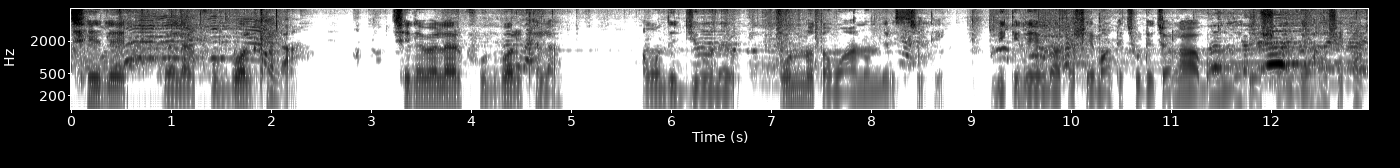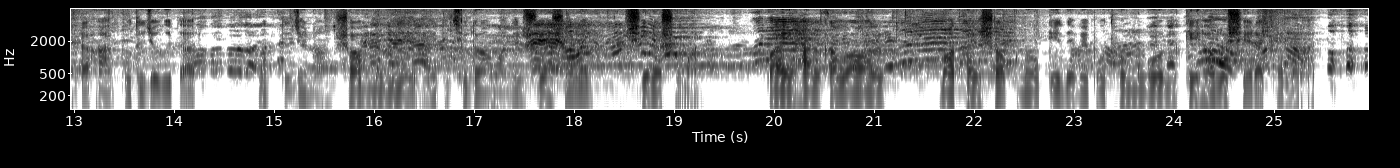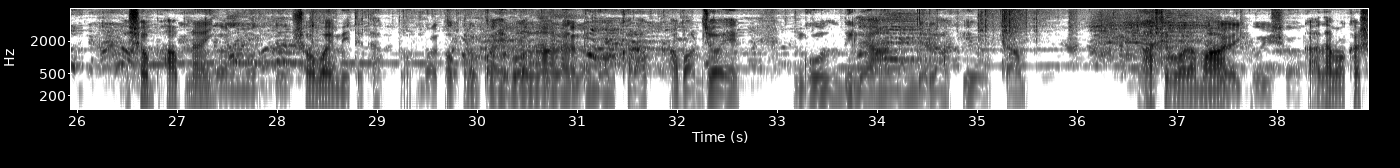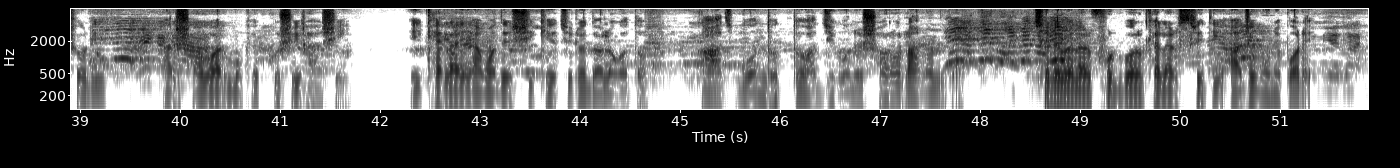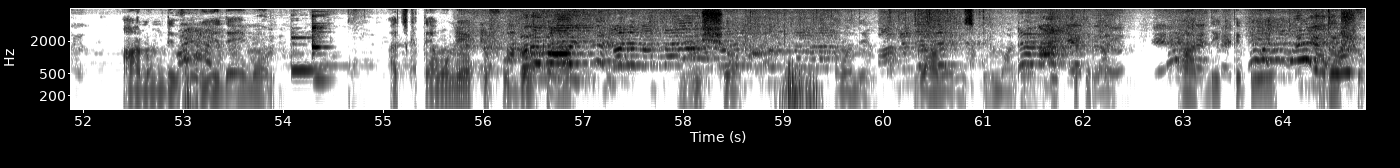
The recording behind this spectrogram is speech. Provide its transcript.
ছেলেবেলার football খেলা। ছেলেবেলার football খেলা আমাদের জীবনের অন্যতম আনন্দের স্মৃতি। বিকেলের বাতাসে মাঠে ছুটে চলা, বন্ধুদের সঙ্গে হাসি ঠাট্টা আর প্রতিযোগিতার উত্তেজনা, সব মিলিয়ে এটি ছিল আমাদের শৈশবের সেরা সময়। পায়ে হালকা বল, মাথায় স্বপ্ন, কে দেবে প্রথম গোল, কে হবে সেরা খেলোয়াড়। এসব ভাবনায় সবাই মেতে থাকতো। কখনো পায়ে বল না লাগলে মন খারাপ আবার জয়ে গোল দিলে আনন্দে লাফিয়ে উঠতাম। ঘাসে ভরা মাঠ কাদা মাখা শরীর আর সবার মুখে খুশির হাসি। এই খেলায় আমাদের শিখিয়েছিল দলগত কাজ বন্ধুত্ব আর জীবনের সরল আনন্দ। ছেলেবেলার ফুটবল খেলার স্মৃতি আজও মনে পড়ে। আনন্দে ভরিয়ে দেয় মন। আজকে তেমনই একটা ফুটবল খেলা দৃশ্য আমাদের গ্রামের স্কুল মাঠে দেখতে পেলাম। আর দেখতে পেয়ে দর্শক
